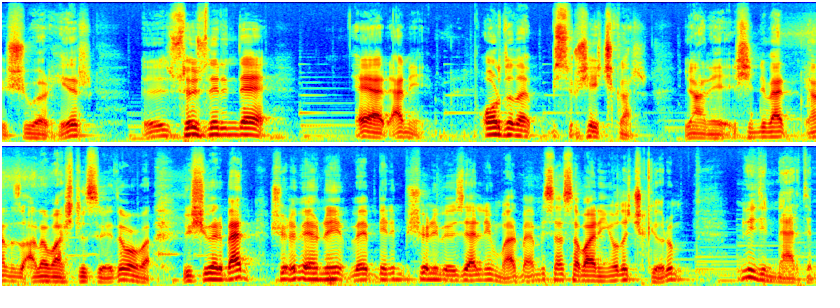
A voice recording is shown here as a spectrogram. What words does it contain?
You were here. Ee, sözlerinde eğer hani orada da bir sürü şey çıkar. Yani şimdi ben yalnız ana başlığı söyledim ama were ben şöyle bir örneğim ve benim şöyle bir özelliğim var. Ben mesela sabahleyin yola çıkıyorum. Ne dinlerdim?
